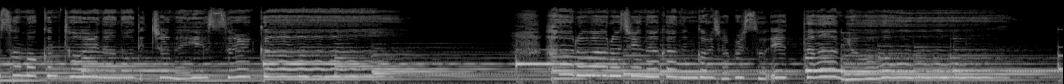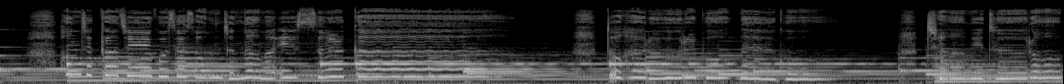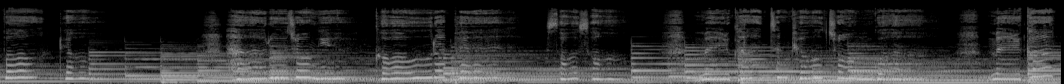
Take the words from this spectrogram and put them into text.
월화수목금토일 난 어디쯤에 있을까? 하루하루 지나가는 걸 잡을 수 있다면 언제까지 이곳에서 혼자 남아 있을까? 또 하루를 보내고 잠이 들어버려 하루 종일 거울 앞에 서서 매일 같은 穿过每个。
